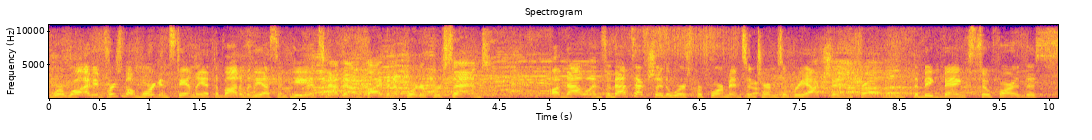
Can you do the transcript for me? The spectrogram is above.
were well. I mean, first of all, Morgan Stanley at the bottom of the S and P. It's now down five and a quarter percent on that one. So that's actually the worst performance in terms of reaction from the big banks so far this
